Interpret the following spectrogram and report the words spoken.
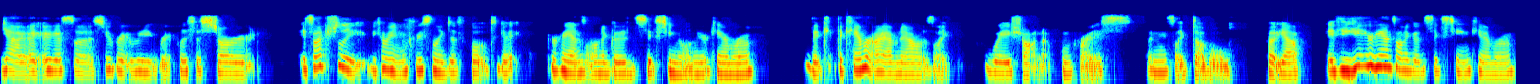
yeah, I, I guess a Super 8 would be a great place to start. It's actually becoming increasingly difficult to get your hands on a good 16 millimeter camera. The the camera I have now is like way shot up in price. I think it's like doubled. But yeah, if you get your hands on a good 16 camera,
